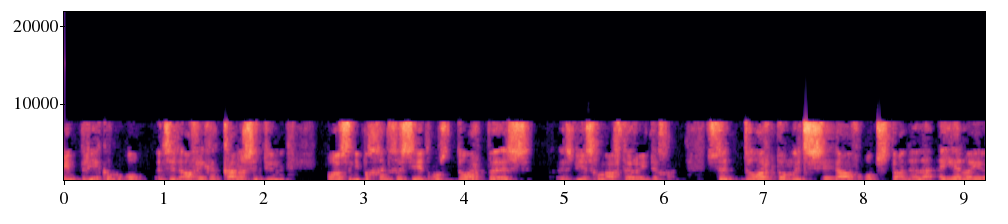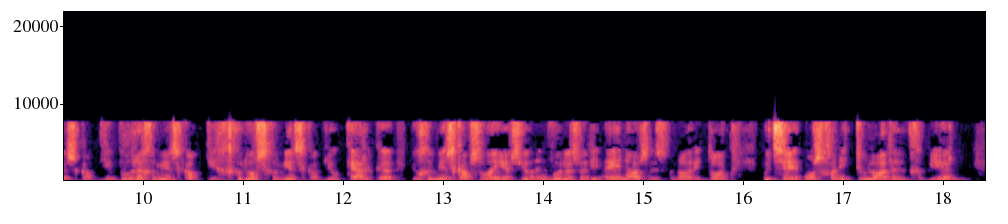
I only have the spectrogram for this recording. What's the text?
en breek hom op. In Suid-Afrika kan ons dit doen. Waar ons in die begin gesê het ons dorpe is is besig om agteruit te gaan. So dorpe moet self opstaan, hulle eie leierskap, die boeregemeenskap, die geloofsgemeenskap, jou kerke, jou gemeenskapsleiers, jou inwoners wat die eienaars is van daardie dorp, moet sê ons gaan nie toelaat dat dit gebeur nie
